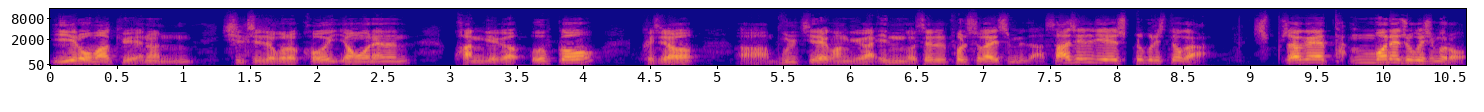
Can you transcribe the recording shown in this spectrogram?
이 로마 교회는 실질적으로 거의 영혼에는 관계가 없고 그저 아, 물질의 관계가 있는 것을 볼 수가 있습니다. 사실 예수 그리스도가 십자가의 단번에 죽으심으로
